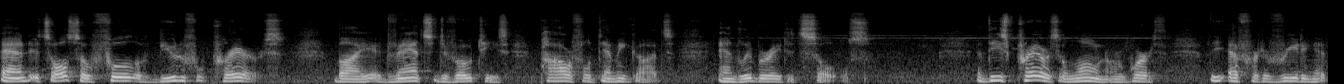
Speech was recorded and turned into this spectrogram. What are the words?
And it's also full of beautiful prayers by advanced devotees, powerful demigods, and liberated souls. And these prayers alone are worth the effort of reading it.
